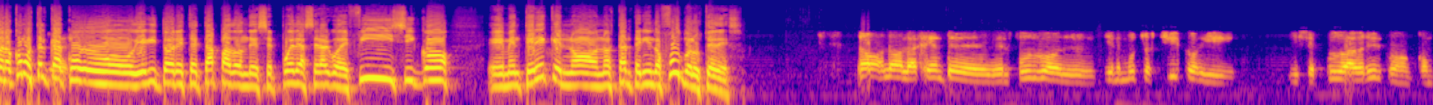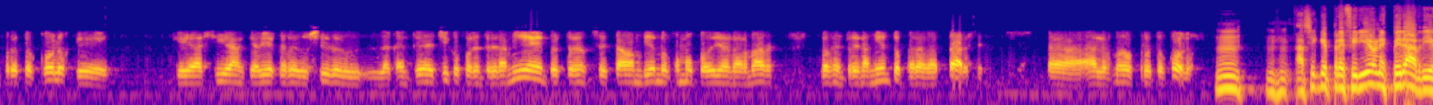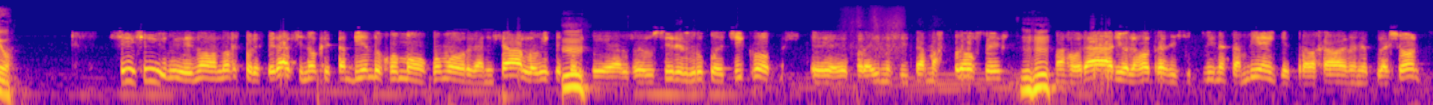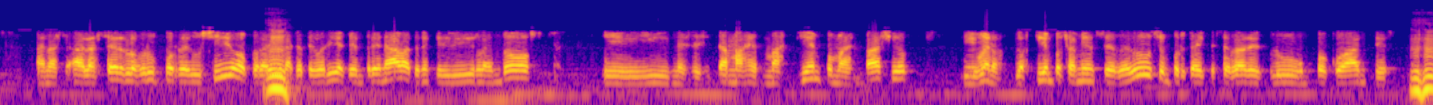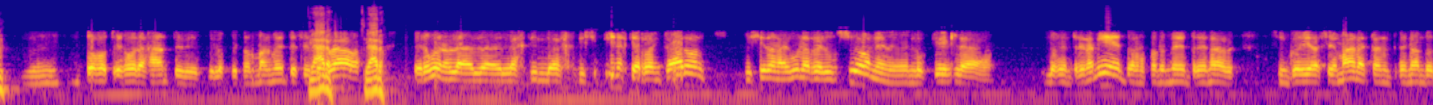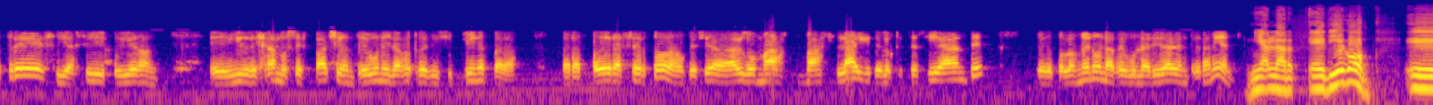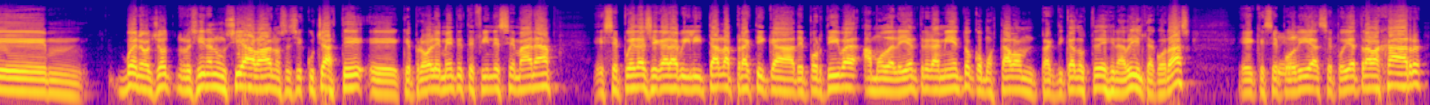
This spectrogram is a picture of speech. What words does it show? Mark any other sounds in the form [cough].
Bueno, ¿cómo está el CACU, Dieguito, en esta etapa donde se puede hacer algo de físico? Eh, me enteré que no, no están teniendo fútbol ustedes. No, no, la gente del fútbol tiene muchos chicos y, y se pudo abrir con, con protocolos que, que hacían que había que reducir la cantidad de chicos por entrenamiento, entonces se estaban viendo cómo podían armar los entrenamientos para adaptarse a, los nuevos protocolos. Mm, Así que prefirieron esperar, Diego. Sí, sí, eh, no, no es por esperar, sino que están viendo cómo, cómo organizarlo, ¿viste? Mm. Porque al reducir el grupo de chicos, eh, por ahí necesitan más profes, más horario, las otras disciplinas también que trabajaban en el playón. Al, hacer los grupos reducidos, por ahí mm. la categoría que entrenaba tenés que dividirla en dos y, necesitas más, más tiempo, más espacio y bueno, los tiempos también se reducen porque hay que cerrar el club un poco antes, dos o tres horas antes de, lo que normalmente se cerraba. Claro. Pero bueno, las, las, disciplinas que arrancaron hicieron alguna reducción en, lo que es la, los entrenamientos, a lo mejor en vez de entrenar cinco días a la semana están entrenando tres y así pudieron eh, ir dejándose espacio entre una y las otras disciplinas para para poder hacer todas, aunque sea algo más más light de lo que se hacía antes, pero por lo menos una regularidad de entrenamiento. Ni hablar. Eh, Diego, eh, bueno, yo recién anunciaba, no sé si escuchaste, eh, que probablemente este fin de semana se pueda llegar a habilitar la práctica deportiva a modalidad de entrenamiento como estaban practicando ustedes en abril, ¿te acordás? que se podía se podía trabajar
